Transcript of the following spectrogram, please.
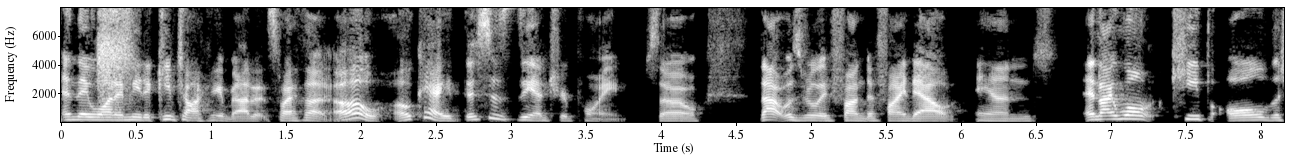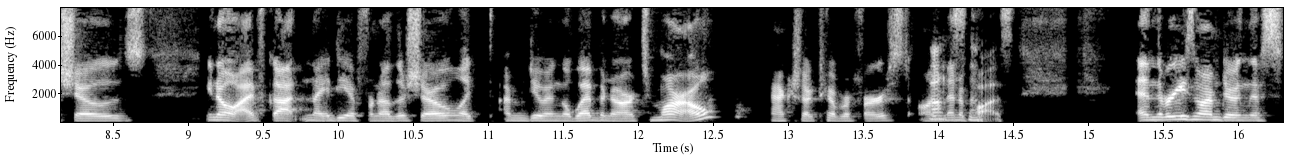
and they wanted me to keep talking about it. So I thought, oh, okay, this is the entry point. So that was really fun to find out. And and I won't keep all the shows. You know, I've got an idea for another show. Like I'm doing a webinar tomorrow, actually October 1st, on awesome. menopause. And the reason why I'm doing this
